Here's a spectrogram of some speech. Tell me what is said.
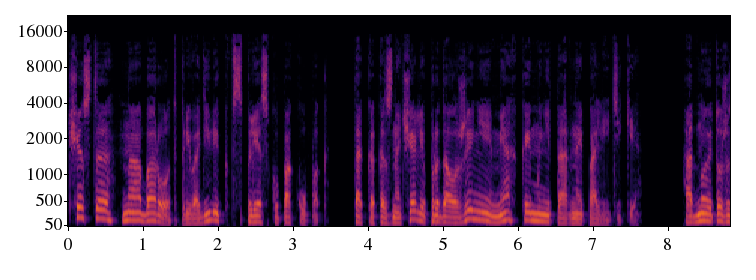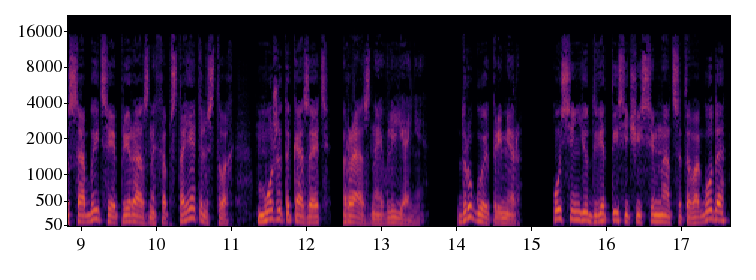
часто, наоборот, приводили к всплеску покупок так как означали продолжение мягкой монетарной политики. Одно и то же событие при разных обстоятельствах может оказать разное влияние. Другой пример. Осенью 2017 года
